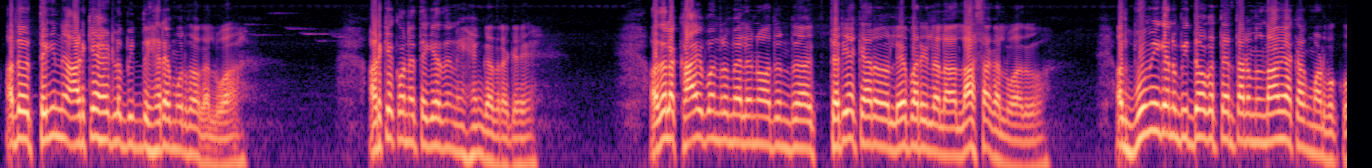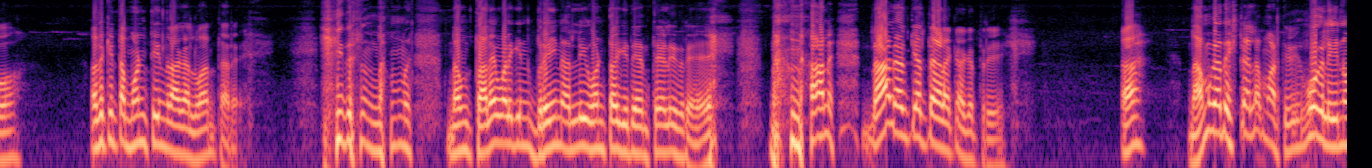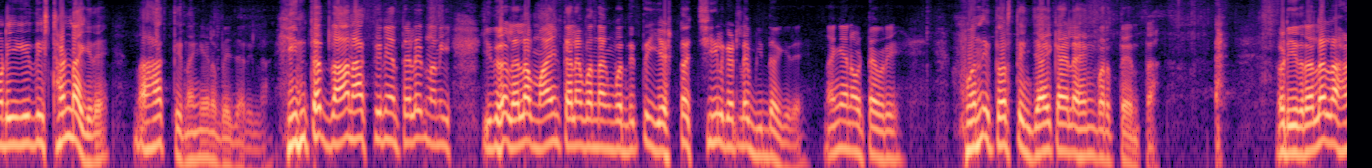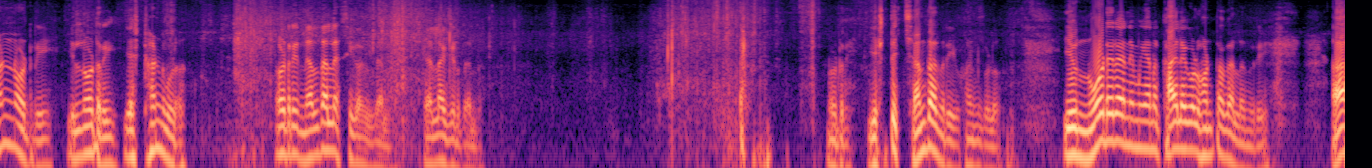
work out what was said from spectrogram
ಅದು ತೆಗಿನ ಅಡಿಕೆ ಹೆಡ್ಲು ಬಿದ್ದು ಹೆರೆ ಮುರಿದೋಗಲ್ವಾ? ಅಡಿಕೆ ಕೊನೆ ತೆಗಿಯೋದನ್ನು ಹೆಂಗೆ ಅದ್ರಾಗೆ? ಅದೆಲ್ಲ ಕಾಯಿ ಬಂದ್ರ ಮೇಲೇನೋ ಅದನ್ನು ತೆರಿಯೋಕೆ ಯಾರು ಲೇಬರ್ ಇಲ್ಲಲ್ಲ ಲಾಸ್ ಆಗಲ್ವಾ ಅದು? ಅದು ಭೂಮಿಗೇನು ಬಿದ್ದೋಗುತ್ತೆ ಅಂತ ನಮ್ಮಲ್ಲಿ ನಾವು ಯಾಕಾಗಿ ಮಾಡಬೇಕು? ಅದಕ್ಕಿಂತ ಮಣ್ಣು ತಿಂದ್ರೆ ಆಗಲ್ವಾ ಅಂತಾರೆ. ಇದು ನಮ್ಮ ನಮ್ಮ ತಲೆ ಒಳಗಿನ ಬ್ರೈನ್ ಅಲ್ಲಿ ಹೊಂಟೋಗಿದೆ ಅಂತ ಹೇಳಿದರೆ ನಾನು ನಾನು ಅದಕ್ಕೆ ಅಂತ ಹೇಳೋಕ್ಕಾಗತ್ತೆ ರೀ ಹಾಂ ನಮ್ಗೆ ಅದು ಇಷ್ಟೆಲ್ಲ ಮಾಡ್ತೀವಿ. ಹೋಗಲಿ, ನೋಡಿ, ಇದು ಇಷ್ಟು ಹಣ್ಣಾಗಿದೆ. ನಾ ಹಾಕ್ತೀನಿ ನನಗೇನು ಬೇಜಾರಿಲ್ಲ. ಇಂಥದ್ದು ನಾನು ಹಾಕ್ತೀನಿ ಅಂತೇಳಿ ನನಗೆ ಇದರಲ್ಲೆಲ್ಲ ಮಾಯಿನ ತಲೆ ಬಂದಂಗೆ ಬಂದಿತ್ತು, ಎಷ್ಟೋ ಚೀಲ್ಗಟ್ಟಲೆ ಬಿದ್ದೋಗಿದೆ. ನನಗೇನು ಹೊಟ್ಟೆವ್ರಿ ಬಂದು ತೋರಿಸ್ತೀನಿ ಜಾಯಿಕಾಯಿ ಎಲ್ಲ ಹೆಂಗೆ ಬರುತ್ತೆ ಅಂತ. ನೋಡಿ, ಇದರಲ್ಲೆಲ್ಲ ಹಣ್ಣು ನೋಡ್ರಿ ಇಲ್ಲಿ ನೋಡ್ರಿ, ಎಷ್ಟು ಹಣ್ಣುಗಳು. ನೋಡ್ರಿ, ನೆಲದಲ್ಲೇ ಸಿಗೋದು ಇದೆಲ್ಲ, ಎಲ್ಲ ಗಿಡದಲ್ಲೂ. ನೋಡಿರಿ, ಎಷ್ಟು ಚಂದ ಅಂದ್ರಿ ಇವು ಹಣ್ಣುಗಳು. ಇವು ನೋಡಿದ್ರೆ ನಿಮಗೇನು ಕಾಯಿಲೆಗಳು ಹೊಂಟೋಗಲ್ಲ ಅಂದ್ರಿ ಆ,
